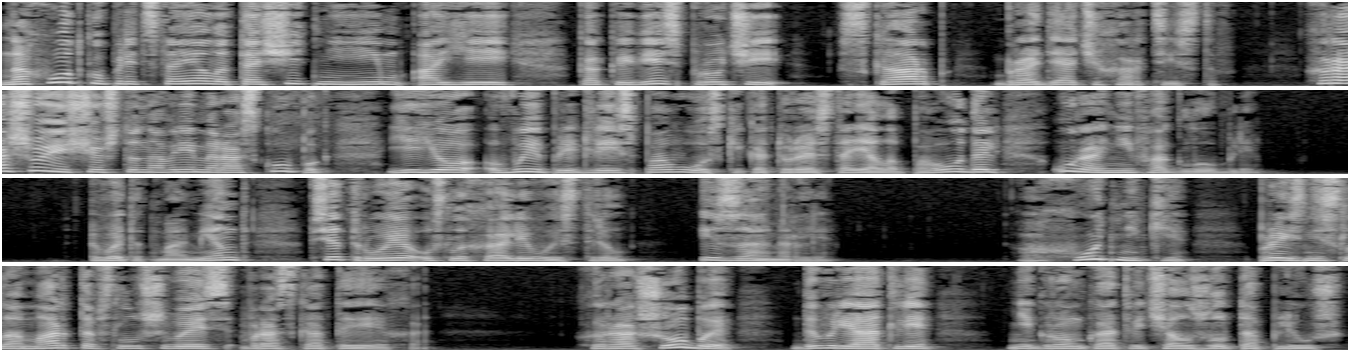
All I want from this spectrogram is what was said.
Находку предстояло тащить не им, а ей, как и весь прочий скарб бродячих артистов. Хорошо еще, что на время раскопок ее выпрягли из повозки, которая стояла поодаль, уронив оглобли. В этот момент все трое услыхали выстрел и замерли. «Охотники!» — произнесла Марта, вслушиваясь в раскаты эха. «Хорошо бы, да вряд ли», — негромко отвечал Желтоплюш.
